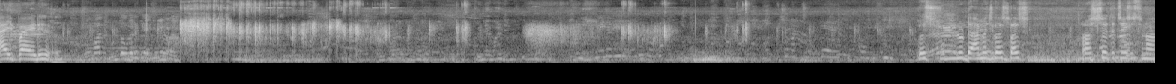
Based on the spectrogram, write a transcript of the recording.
అయిపోయాడు guys full damage guys guys rush अच्छा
